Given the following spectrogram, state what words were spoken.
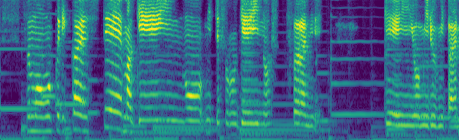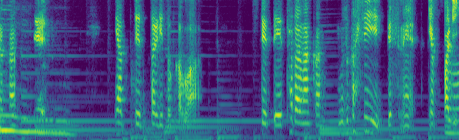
質問を繰り返して、まあ、原因を見てその原因のさらに原因を見るみたいな感じでやってったりとかはしててただなんか難しいですねやっぱり。そ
